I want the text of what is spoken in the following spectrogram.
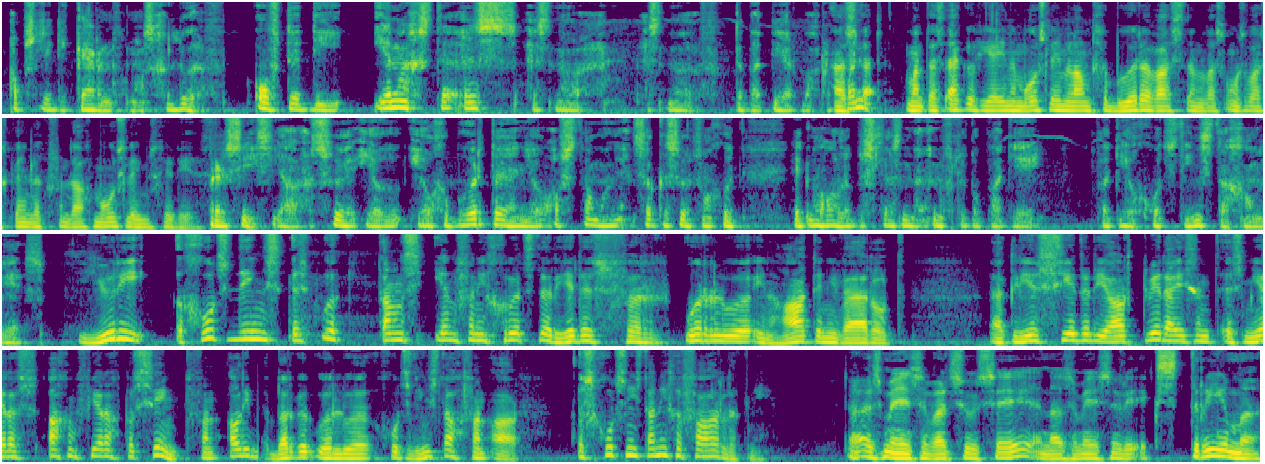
absoluut die kern van ons geloof. Of dit die enigste is is nou is nou debatteerbaar. As, want as ek of jy in 'n moslimland gebore was, dan was ons waarskynlik vandag moslems geweest. Presies, ja, so jou jou geboorte en jou afstamming en sulke soort van goed het nogal 'n beslissende invloed op wat jy wat jou godsdienstig gaan wees. Yuri, godsdiens is ook tans een van die grootste redes vir oorlog en haat in die wêreld. Ek lees sedert die jaar 2000 is meer as 48% van al die burgeroorloë godsdienstig van aard is godsdienst dan nie gevaarlik nie? Daar is mense wat so sê en as mense nou die ekstreme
